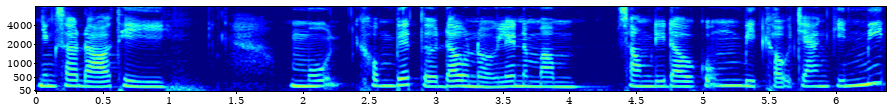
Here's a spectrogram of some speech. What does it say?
Nhưng sau đó thì mụn không biết từ đâu nổi lên là mầm xong đi đâu cũng bịt khẩu trang kín mít.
